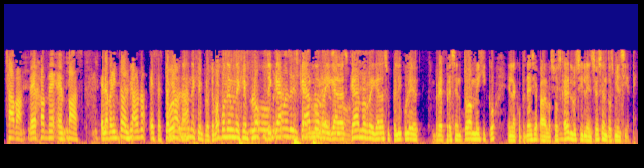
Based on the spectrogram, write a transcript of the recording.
chava. Déjame en paz. El laberinto del fauno es Te voy a poner española. un ejemplo, te voy a poner un ejemplo No, de Ca- ¿cómo vas a decir Carlos? Reigadas. Carlos Reigadas, su película representó a México en la competencia para los Oscars, Luz Silenciosa, en 2007.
